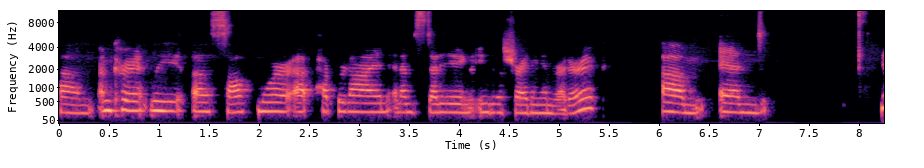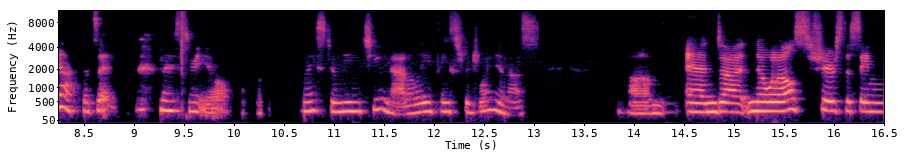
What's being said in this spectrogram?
Um, I'm currently a sophomore at Pepperdine and I'm studying English writing and rhetoric. Um, and yeah, that's it. nice to meet you all. Nice to meet you, Natalie. Thanks for joining us. Um, and uh, Noelle shares the same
